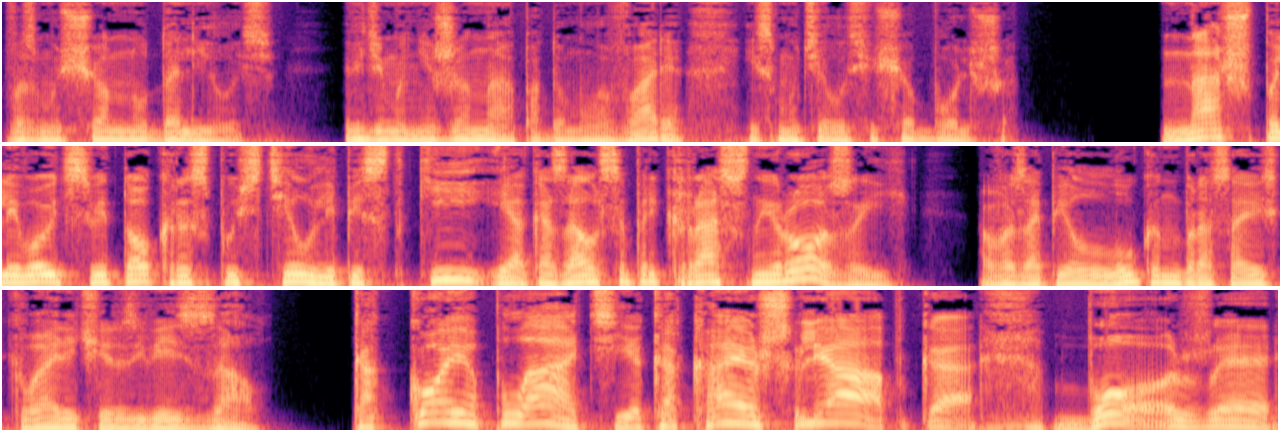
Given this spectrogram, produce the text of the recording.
возмущенно удалилась. Видимо, не жена, подумала Варя и смутилась еще больше. Наш полевой цветок распустил лепестки и оказался прекрасной розой, возопил Лукан, бросаясь к Варе через весь зал. Какое платье, какая шляпка! Боже,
